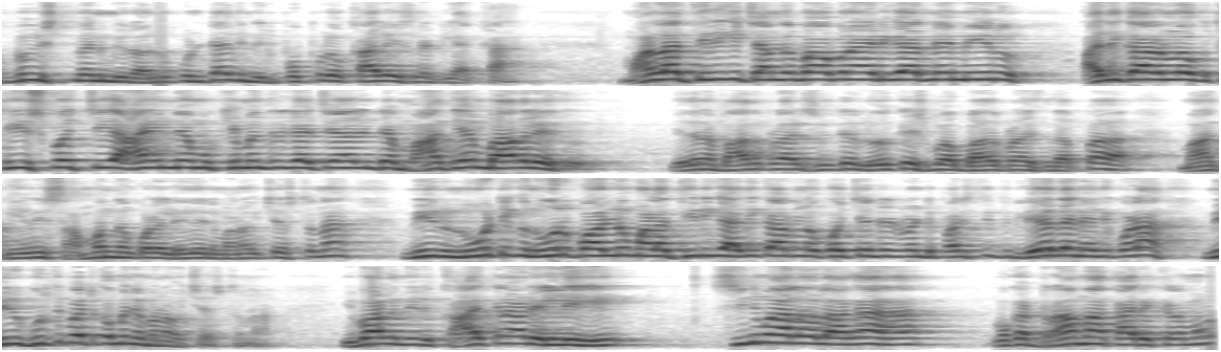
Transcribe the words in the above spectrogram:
ఉద్భవిస్తుందని మీరు అనుకుంటే అది మీరు పప్పులో కాలేసినట్టు లెక్క. మళ్ళా తిరిగి చంద్రబాబు నాయుడు గారినే మీరు అధికారంలోకి తీసుకొచ్చి ఆయన్నే ముఖ్యమంత్రిగా చేయాలంటే మాకేం బాధలేదు ఏదైనా బాధపడాల్సి ఉంటే లోకేష్ బాబు బాధపడాల్సింది తప్ప మాకేమీ సంబంధం కూడా లేదని మనవి చేస్తున్నా. మీరు నూటికి నూరు పాళ్ళు మళ్ళీ తిరిగి అధికారంలోకి వచ్చేటటువంటి పరిస్థితి లేదనేది కూడా మీరు గుర్తుపెట్టుకోమని మనవి చేస్తున్నా. ఇవాళ మీరు కాకినాడ వెళ్ళి సినిమాలో లాగా ఒక డ్రామా కార్యక్రమం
